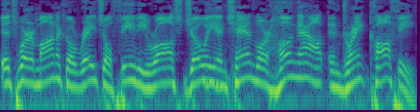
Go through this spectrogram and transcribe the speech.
It's where Monica, Rachel, Phoebe, Ross, Joey, and Chandler hung out and drank coffee.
